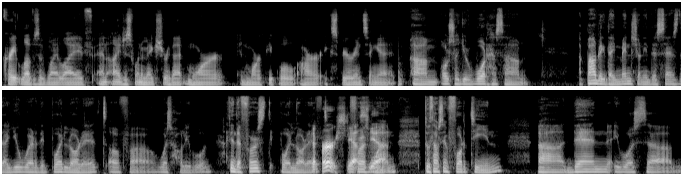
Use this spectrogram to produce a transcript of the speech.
great loves of my life, and I just want to make sure that more and more people are experiencing it. Um, also, your work has um, a public dimension in the sense that you were the poet laureate of uh, West Hollywood. I think the first poet laureate. The first, the yes, first yeah. one, 2014. Uh, then it was um,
